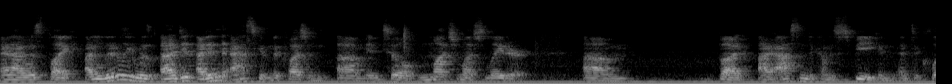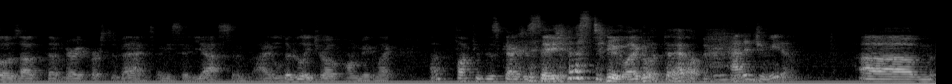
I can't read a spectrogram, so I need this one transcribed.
And I was like, I literally was, I, did, I didn't ask him the question um, until much, much later. Um, but I asked him to come and speak and, and to close out the very first event, and he said yes. And I literally drove home being like, how the fuck did this guy just say yes to? Like, what the hell? How did you meet him? Um,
